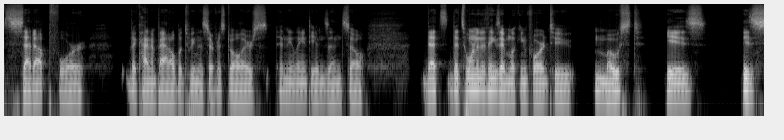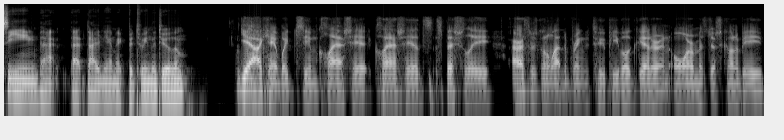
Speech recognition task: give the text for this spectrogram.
set up for the kind of battle between the surface dwellers and the Atlanteans. And so that's that's one of the things I'm looking forward to most is is seeing that that dynamic between the two of them. Yeah, I can't wait to see them clash head, clash heads. Especially Arthur's going to want to bring the two people together, and Orm is just going to be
